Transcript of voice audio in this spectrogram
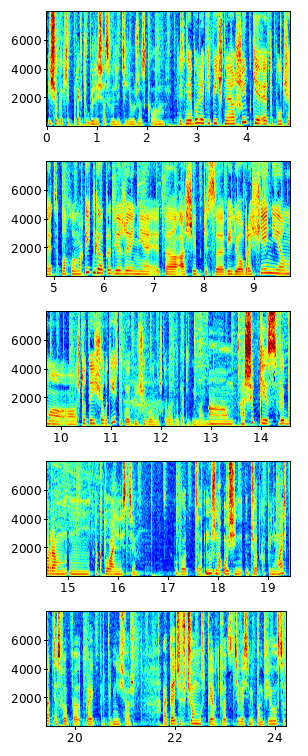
Еще какие-то проекты были, сейчас вылетели уже с головы. То есть наиболее типичные ошибки — это, получается, плохое маркетинговое продвижение, это ошибки с видеообращением. А, что-то еще вот есть такое ключевое, на что важно обратить внимание? А, ошибки с выбором м, актуальности. Вот нужно очень четко понимать, как ты свой проект преподнесешь. Опять же, в чем успех 28 панфиловцев?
